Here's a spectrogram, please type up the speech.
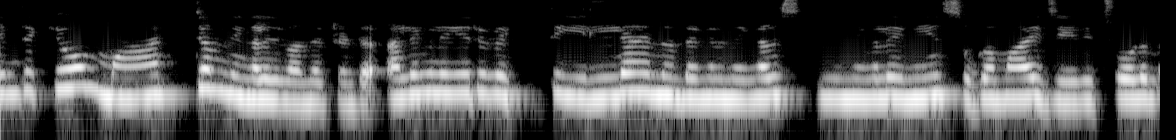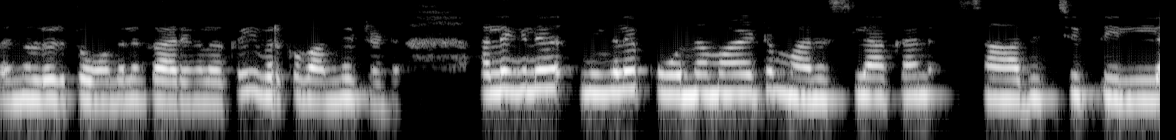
എന്തൊക്കെയോ മാറ്റം നിങ്ങളിൽ വന്നിട്ടുണ്ട്. അല്ലെങ്കിൽ ഈ ഒരു വ്യക്തി ഇല്ല എന്നുണ്ടെങ്കിൽ നിങ്ങൾ നിങ്ങൾ ഇനിയും സുഖമായി ജീവിച്ചോളും എന്നുള്ളൊരു തോന്നലും കാര്യങ്ങളൊക്കെ ഇവർക്ക് വന്നിട്ടുണ്ട്. അല്ലെങ്കിൽ നിങ്ങളെ പൂർണമായിട്ടും മനസ്സിലാക്കാൻ സാധിച്ചിട്ടില്ല.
